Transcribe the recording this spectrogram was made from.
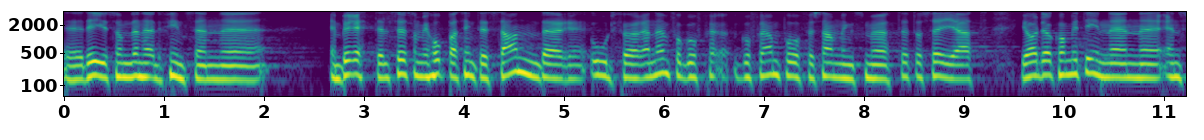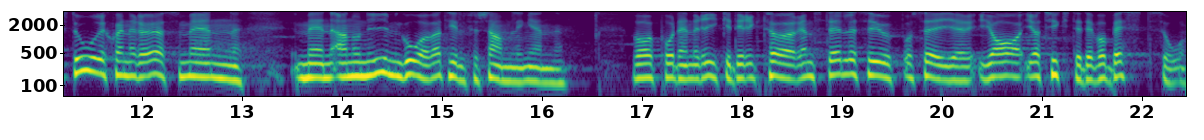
Eh, det är ju som den här, det finns en, eh, en berättelse som jag hoppas inte är sann där ordföranden får gå fram på församlingsmötet och säga att ja, det har kommit in en, eh, en stor, generös men, men anonym gåva till församlingen. Varpå den rike direktören ställer sig upp och säger ja, jag tyckte det var bäst så.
